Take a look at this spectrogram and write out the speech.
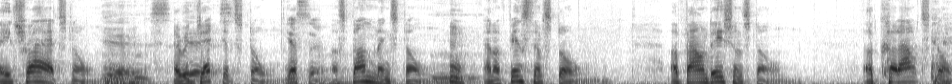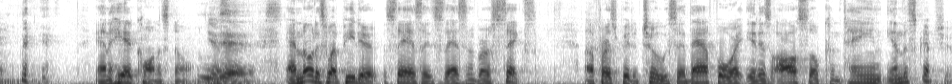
a tried stone, Yes. a rejected Yes. stone, Yes, sir. a stumbling stone, an offensive stone, a foundation stone, a cutout stone, and a head cornerstone. Yes. And notice what Peter says, he says in verse 6, uh, 1 Peter 2, he said, Therefore it is also contained in the scripture.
